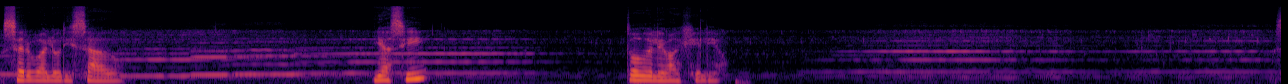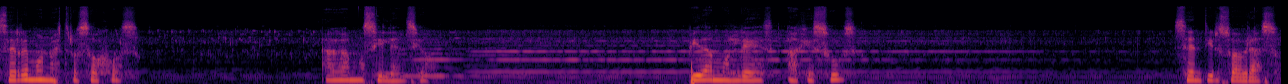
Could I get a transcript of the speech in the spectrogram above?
ser valorizado. Y así todo el Evangelio. Cerremos nuestros ojos. Hagamos silencio. Pidámosles a Jesús sentir su abrazo.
